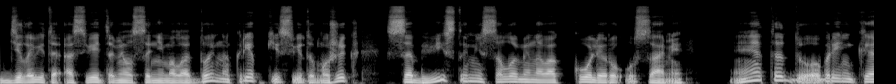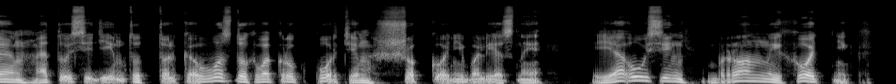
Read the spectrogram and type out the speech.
Деловито осведомился немолодой, но крепкий с виду мужик с обвислыми соломенного колеру усами – «Это добренько, а то сидим тут, только воздух вокруг портим, шокони болезные. Я Усень, бронный хотник».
